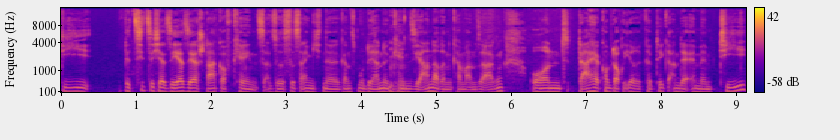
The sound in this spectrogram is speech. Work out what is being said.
die bezieht sich ja sehr, sehr stark auf Keynes. Also es ist eigentlich eine ganz moderne mhm. Keynesianerin, kann man sagen. Und daher kommt auch ihre Kritik an der MMT, äh,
